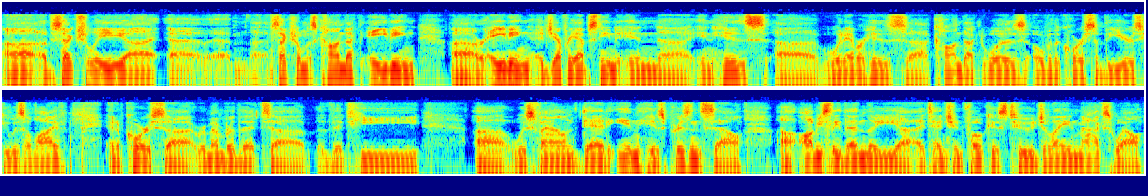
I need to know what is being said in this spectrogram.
uh, of sexually uh, uh, uh sexual misconduct, aiding uh, or aiding Jeffrey Epstein in in his whatever his conduct was over the course of the years he was alive, and of course, remember that that he uh, was found dead in his prison cell. Uh, obviously, then the uh, attention focused to Ghislaine Maxwell,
